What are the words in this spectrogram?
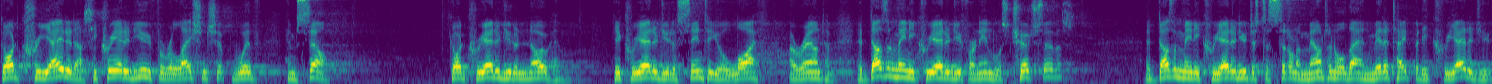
God created us, He created you for relationship with Himself. God created you to know Him. He created you to center your life around Him. It doesn't mean He created you for an endless church service. It doesn't mean He created you just to sit on a mountain all day and meditate, but He created you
